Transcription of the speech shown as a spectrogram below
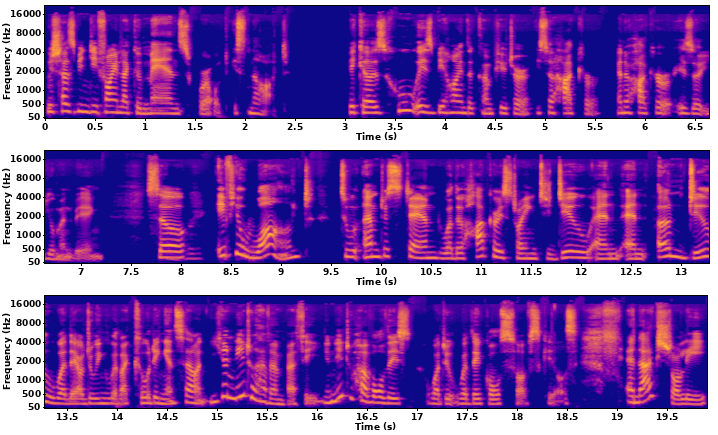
which has been defined like a man's world. It's not. Because who is behind the computer is a hacker, and a hacker is a human being. So mm-hmm. if you want to understand what the hacker is trying to do and, and undo what they are doing with their coding and so on, you need to have empathy. You need to have all these, what, what they call soft skills. And actually,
